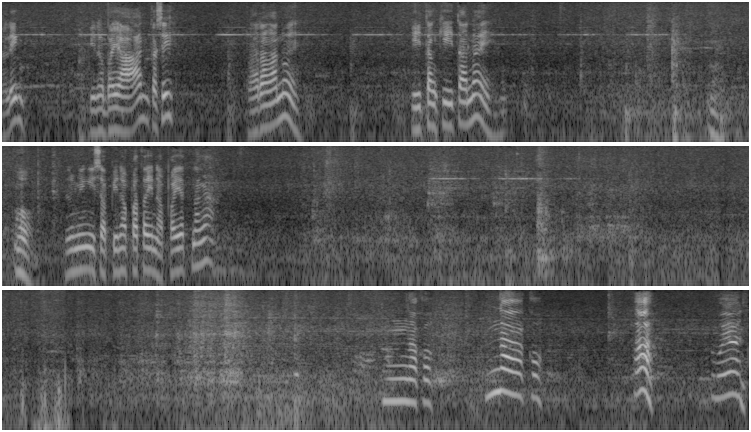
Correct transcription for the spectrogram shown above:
Galing. Pinabayaan kasi. Parang ano eh. Kitang kita na eh. Hmm. Oh. Yung yung isa pinapatay na. Payat na nga. Nako. Nako. Ah! Ano yan?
